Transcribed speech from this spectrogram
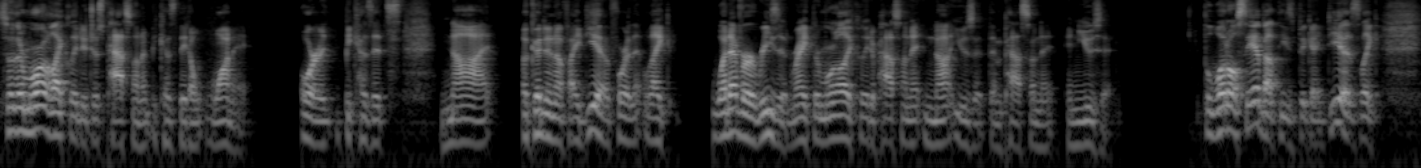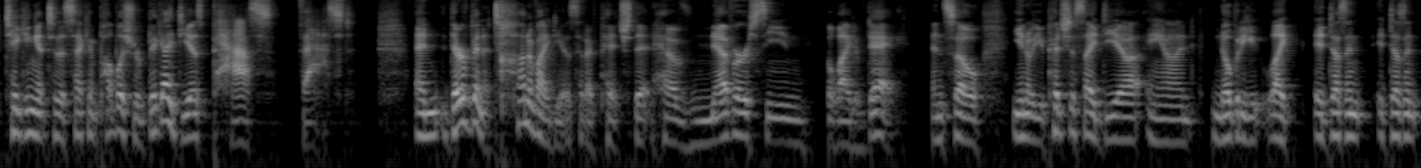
So they're more likely to just pass on it because they don't want it or because it's not a good enough idea for them. Like whatever reason, right? They're more likely to pass on it and not use it than pass on it and use it. But what I'll say about these big ideas, like taking it to the second publisher, big ideas pass fast. And there have been a ton of ideas that I've pitched that have never seen the light of day. And so, you know, you pitch this idea and nobody like it doesn't it doesn't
